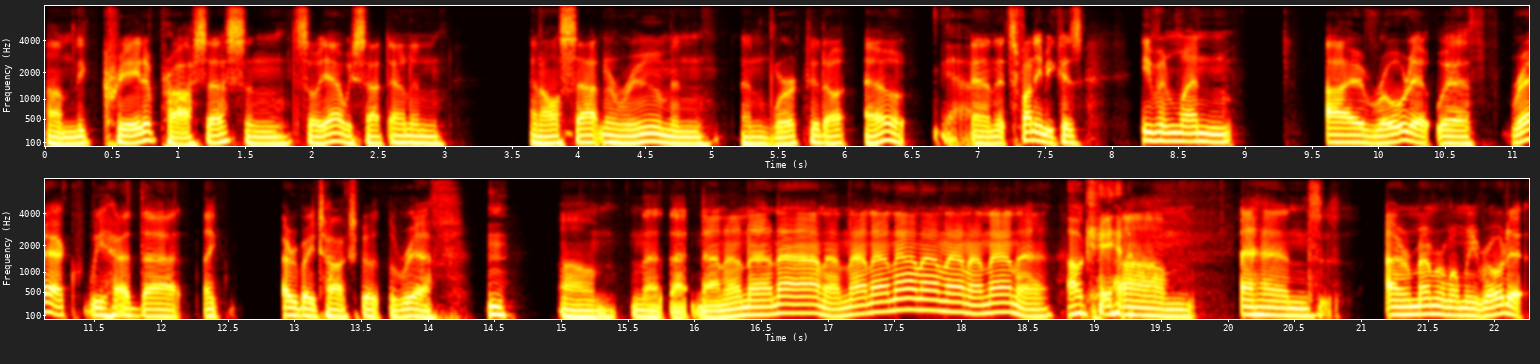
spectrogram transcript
um, the creative process. And so yeah, we sat down and and all sat in a room and and worked it out. Yeah. And it's funny because even when I wrote it with Rick, we had that like everybody talks about the riff. Mm. Um, and that that na na na na na na na na na na na na na. Okay. Yeah. Um, and I remember when we wrote it,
